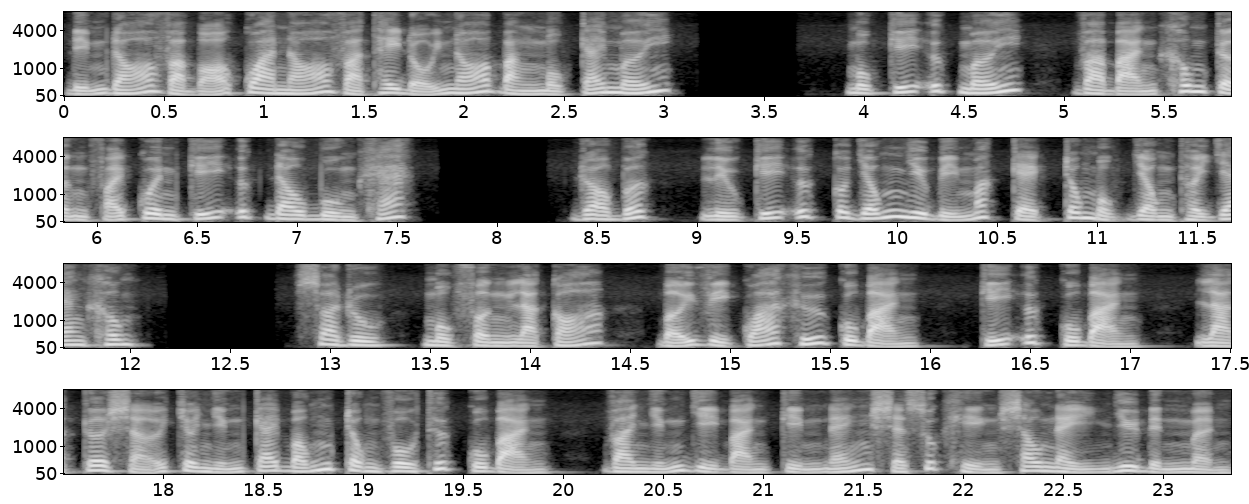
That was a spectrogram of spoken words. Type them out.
điểm đó và bỏ qua nó và thay đổi nó bằng một cái mới. Một ký ức mới, và bạn không cần phải quên ký ức đau buồn khác. Robert, liệu ký ức có giống như bị mắc kẹt trong một dòng thời gian không? Soaru, một phần là có, bởi vì quá khứ của bạn, ký ức của bạn, là cơ sở cho những cái bóng trong vô thức của bạn, và những gì bạn kìm nén sẽ xuất hiện sau này như định mệnh,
